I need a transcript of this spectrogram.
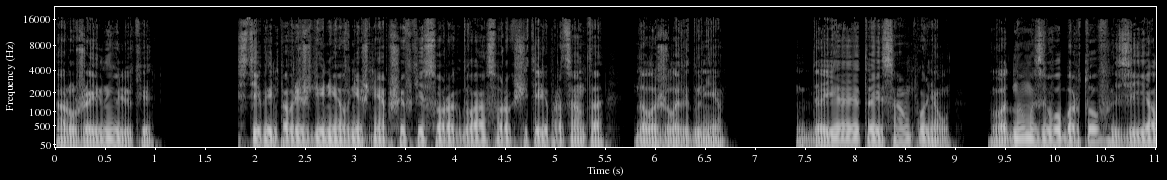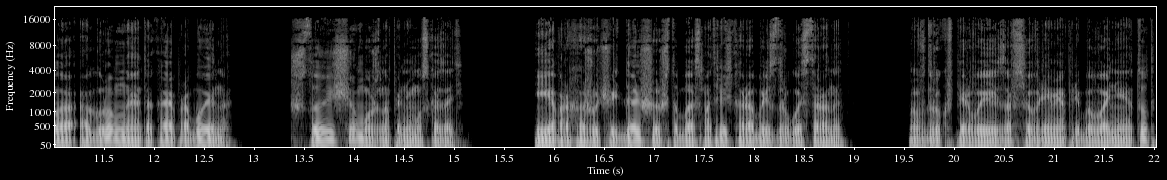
Оружейные люки. Степень повреждения внешней обшивки 42-44%, доложила ведунья. Да я это и сам понял. В одном из его бортов зияла огромная такая пробоина. Что еще можно по нему сказать? И я прохожу чуть дальше, чтобы осмотреть корабль с другой стороны. Вдруг впервые за все время пребывания тут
